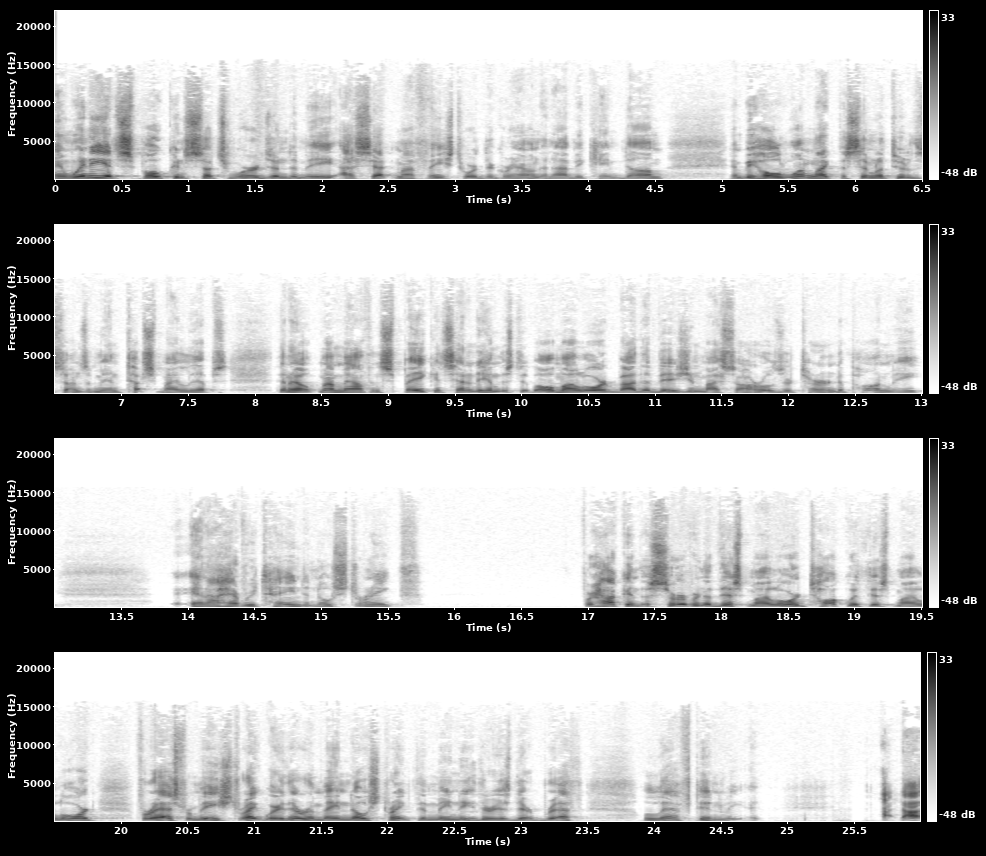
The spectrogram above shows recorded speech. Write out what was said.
And when he had spoken such words unto me, I set my face toward the ground, and I became dumb. And behold, one like the similitude of the sons of men touched my lips. Then I opened my mouth and spake and said unto him O my Lord, by the vision my sorrows are turned upon me, and I have retained no strength. For how can the servant of this my Lord talk with this my Lord? For as for me, straightway there remain no strength in me, neither is there breath left in me. I, I,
